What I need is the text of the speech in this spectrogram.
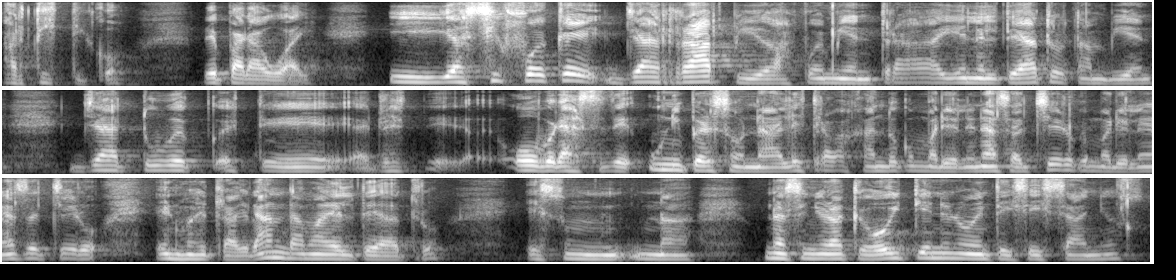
artístico de Paraguay. Y así fue que ya rápida fue mi entrada y en el teatro también. Ya tuve este, obras de unipersonales trabajando con María Elena Sachero, que María Elena Sachero es nuestra gran dama del teatro. Es una, una señora que hoy tiene 96 años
